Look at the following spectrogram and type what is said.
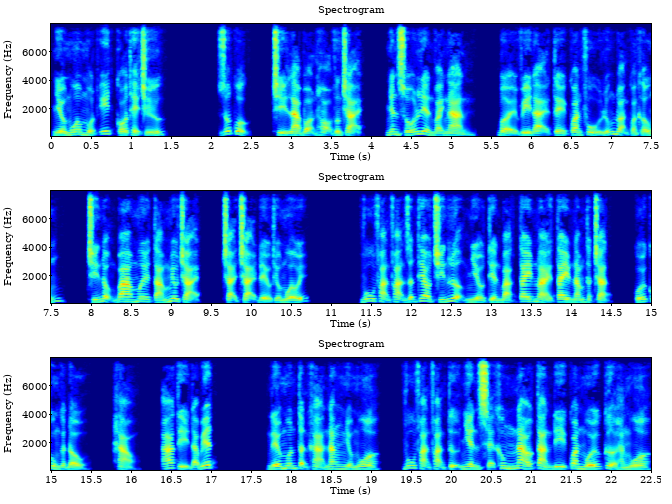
nhiều mua một ít có thể chứ. Rốt cuộc, chỉ là bọn họ vương trại, nhân số liền vài ngàn, bởi vì đại tề quan phủ lũng đoạn quản khống, chín động 38 miêu trại, trại trại đều thiếu muối. Vu phạn phạn dẫn theo chín lượng nhiều tiền bạc tay nải tay nắm thật chặt, cuối cùng gật đầu, hảo, A tỷ đã biết. Nếu muốn tận khả năng nhiều mua, Vu phạn phạn tự nhiên sẽ không nào tản đi quan muối cửa hàng mua,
